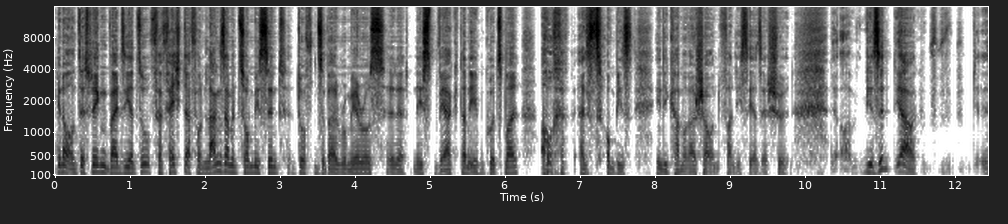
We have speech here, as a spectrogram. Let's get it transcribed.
Genau, und deswegen, weil sie jetzt so Verfechter von langsamen Zombies sind, durften sie bei Romeros äh, nächsten Werk dann eben kurz mal auch als Zombies in die Kamera schauen. Fand ich sehr, sehr schön. Ja, Wir sind, ja, äh,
